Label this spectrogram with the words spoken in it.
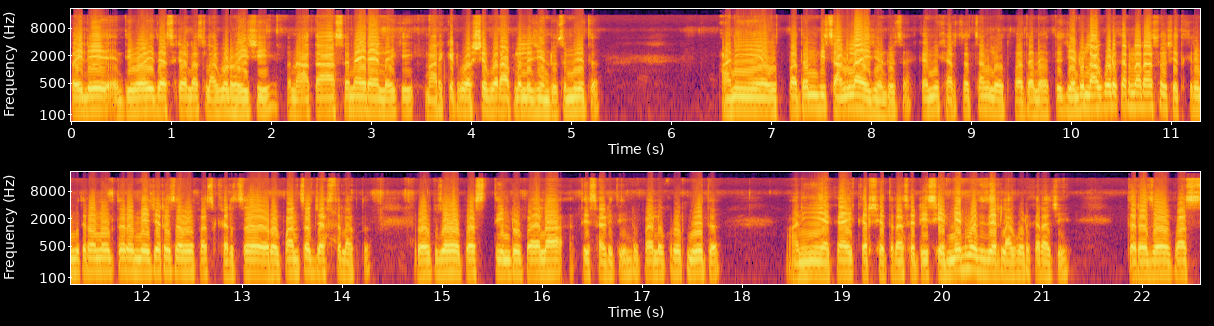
पहिले दिवाळी दसऱ्यालाच लागवड व्हायची पण आता असं नाही राहिलं की मार्केट वर्षभर आपल्याला झेंडूचं मिळतं. आणि उत्पादन बी चांगलं आहे झेंडूचं कमी खर्चात चांगलं उत्पादन आहे. तर झेंडू लागवड करणारा असेल शेतकरी मित्रांनो तर मेजर जवळपास खर्च रोपांचाच जास्त लागतो. रोप जवळपास तीन रुपयाला ते साडेतीन रुपयाला रोप मिळतं. आणि एका एकर क्षेत्रासाठी सेडनेटमध्ये जर लागवड करायची तर जवळपास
